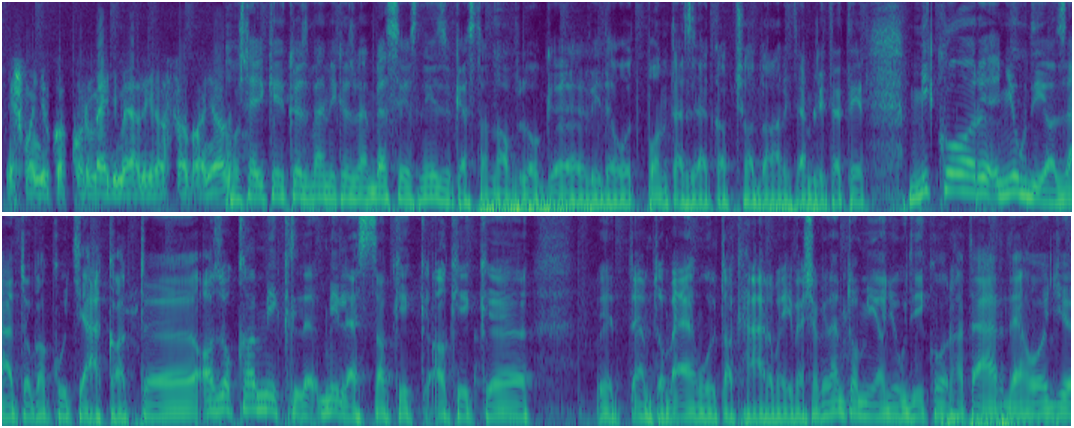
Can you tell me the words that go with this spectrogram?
és mondjuk akkor megy mellé a szaganyag. Most egyébként közben, miközben beszélsz, nézzük ezt a Navlog eh, videót, pont ezzel kapcsolatban, amit említettél. Mikor nyugdíjazzátok a kutyákat? Eh, Azokkal mik, mi lesz, akik, akik eh, nem tudom, elmúltak három évesek, nem tudom mi a nyugdíjkorhatár, de hogy,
